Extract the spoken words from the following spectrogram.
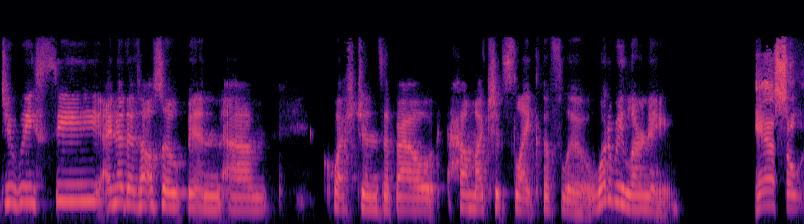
do we see? I know there's also been um, questions about how much it's like the flu. What are we learning? Yeah, so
